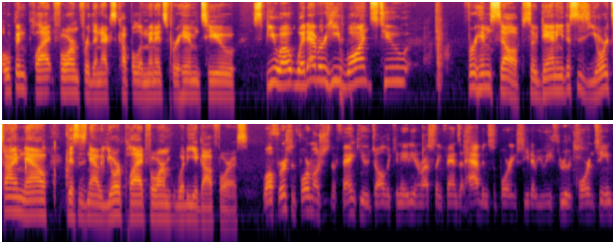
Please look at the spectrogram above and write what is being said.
open platform for the next couple of minutes for him to spew out whatever he wants to for himself. So, Danny, this is your time now. This is now your platform. What do you got for us? Well, first and foremost, just a thank you to all the Canadian wrestling fans that have been supporting CWE through the quarantine,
